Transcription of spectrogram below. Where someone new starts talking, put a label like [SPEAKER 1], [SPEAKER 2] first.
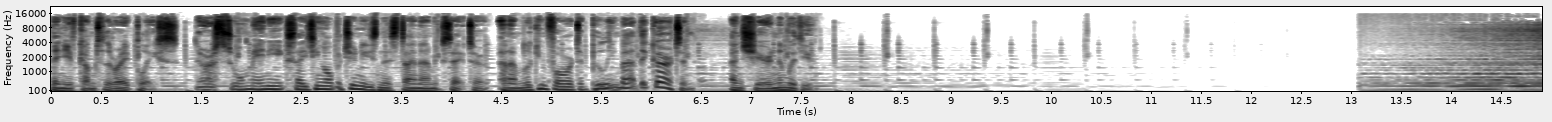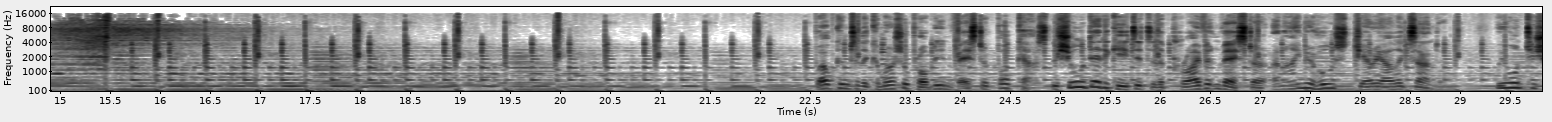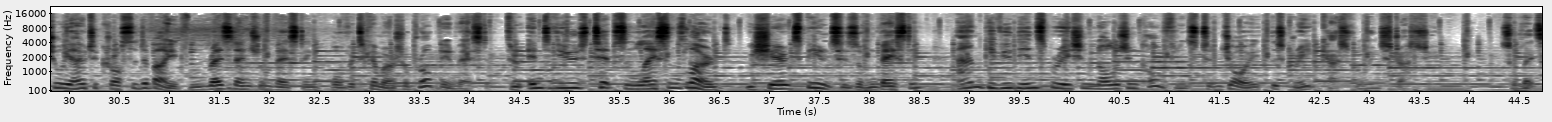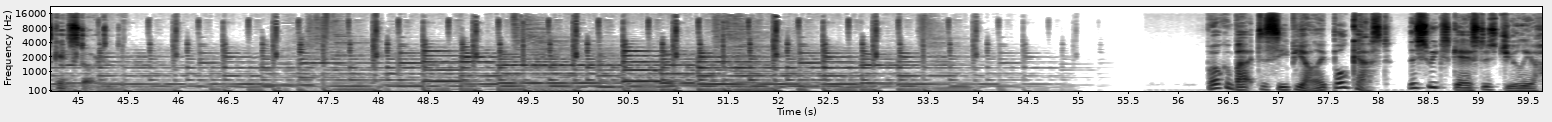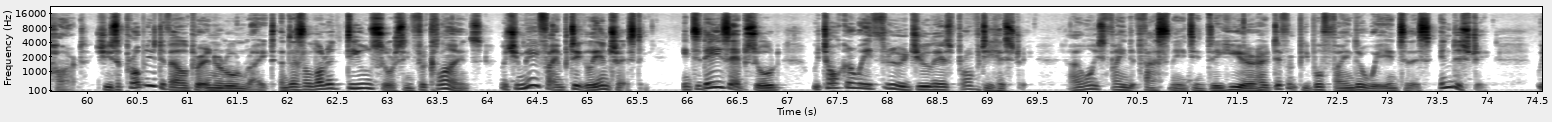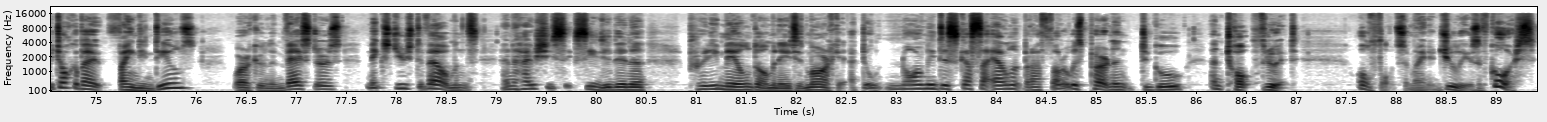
[SPEAKER 1] then you've come to the right place. There are so many exciting opportunities in this dynamic sector, and I'm looking forward to pulling back the curtain and sharing them with you. Welcome to the Commercial Property Investor Podcast, the show dedicated to the private investor, and I'm your host, Jerry Alexander we want to show you how to cross the divide from residential investing over to commercial property investing. Through interviews, tips, and lessons learned, we share experiences of investing and give you the inspiration, knowledge, and confidence to enjoy this great cash flowing strategy. So let's get started. Welcome back to CPI Podcast. This week's guest is Julia Hart. She's a property developer in her own right and does a lot of deal sourcing for clients, which you may find particularly interesting. In today's episode, we talk our way through Julia's property history. I always find it fascinating to hear how different people find their way into this industry. We talk about finding deals, working with investors, mixed use developments, and how she succeeded in a pretty male dominated market. I don't normally discuss that element, but I thought it was pertinent to go and talk through it. All thoughts are mine and Julia's, of course.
